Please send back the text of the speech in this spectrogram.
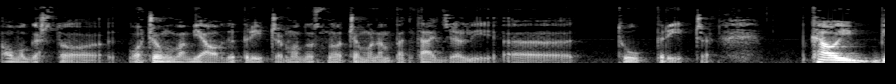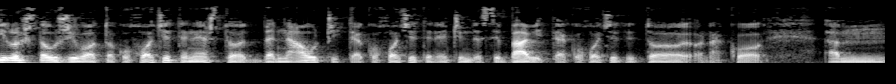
ovoga što, o čemu vam ja ovde pričam, odnosno o čemu nam Patanđali uh, tu priča kao i bilo šta u životu, ako hoćete nešto da naučite, ako hoćete nečim da se bavite, ako hoćete to onako um,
